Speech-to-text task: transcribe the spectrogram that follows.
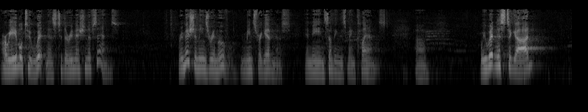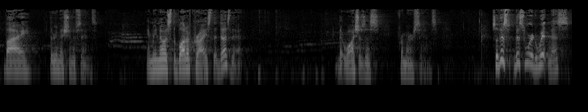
Are we able to witness to the remission of sins? Remission means removal, it means forgiveness, it means something that's been cleansed. Um, we witness to God by the remission of sins. And we know it's the blood of Christ that does that, that washes us from our sins. So, this, this word witness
